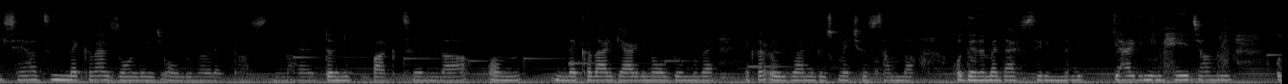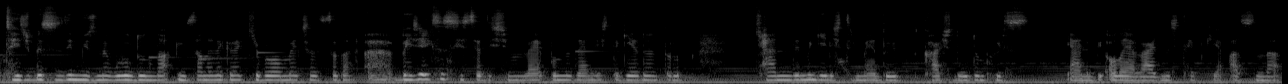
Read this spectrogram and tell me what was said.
iş hayatının ne kadar zorlayıcı olduğunu öğretti aslında. E, dönüp baktığımda onun ne kadar gergin olduğumu ve ne kadar özgüvenli gözükmeye çalışsam da o deneme derslerinde gerginliğim, heyecanım, o tecrübesizliğim yüzüme vurulduğunda insanlar ne kadar kibir olmaya çalışsa da e, beceriksiz hissedişim ve bunun üzerine işte geri dönüp alıp kendimi geliştirmeye duy- karşı duyduğum hırs yani bir olaya verdiğiniz tepki aslında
